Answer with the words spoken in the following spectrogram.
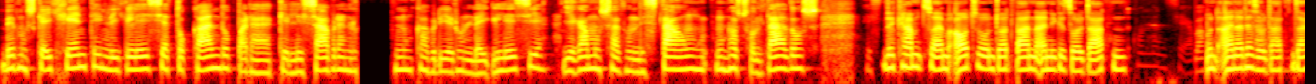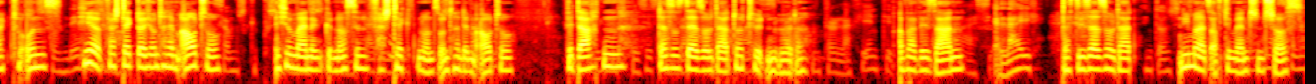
Vemos que hay gente en la iglesia tocando para que les abran. Nunca abrieron la iglesia. Llegamos a donde estaban unos soldados. Wir kamen zu einem Auto und dort waren einige Soldaten. Und einer der Soldaten sagte uns, hier, versteckt euch unter dem Auto. Ich und meine Genossin versteckten uns unter dem Auto. Wir dachten, dass uns der Soldat dort töten würde. Aber wir sahen, dass dieser Soldat niemals auf die Menschen schoss.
